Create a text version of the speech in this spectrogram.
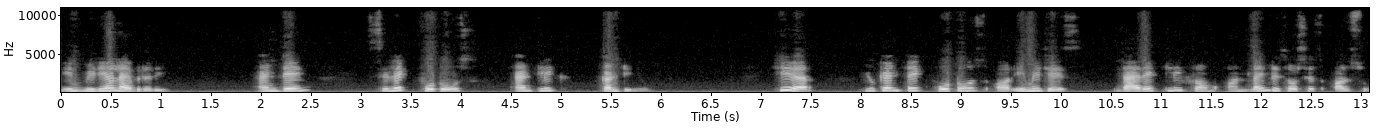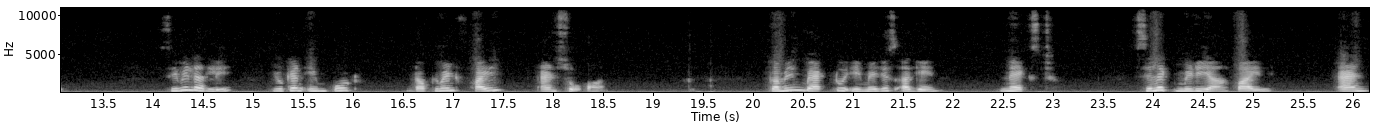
in media library and then select photos and click continue. Here you can take photos or images directly from online resources also. Similarly, you can import document file and so on. Coming back to images again, next select media file and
